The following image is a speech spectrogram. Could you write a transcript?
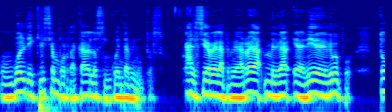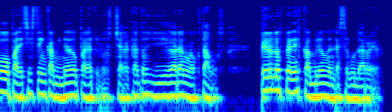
con gol de Cristian Bordacar a los 50 minutos. Al cierre de la primera rueda, Melgar era líder del grupo. Todo parecía estar encaminado para que los characatos llegaran a octavos, pero los planes cambiaron en la segunda rueda.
